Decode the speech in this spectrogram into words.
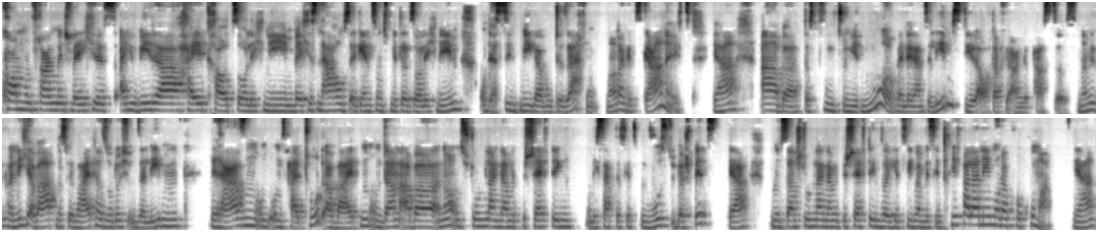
kommen und fragen, Mensch, welches Ayurveda-Heilkraut soll ich nehmen? Welches Nahrungsergänzungsmittel soll ich nehmen? Und das sind mega gute Sachen. Ne? Da gibt's gar nichts. Ja, aber das funktioniert nur, wenn der ganze Lebensstil auch dafür angepasst ist. Ne? Wir können nicht erwarten, dass wir weiter so durch unser Leben rasen und uns halt totarbeiten und dann aber ne, uns stundenlang damit beschäftigen, und ich sage das jetzt bewusst überspitzt, ja, und uns dann stundenlang damit beschäftigen, soll ich jetzt lieber ein bisschen Trifala nehmen oder Kurkuma? Ja,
